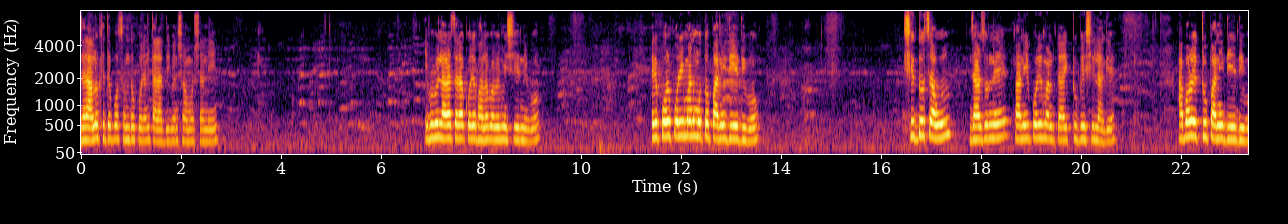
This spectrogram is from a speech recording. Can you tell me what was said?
যারা আলু খেতে পছন্দ করেন, তারা দিবেন, সমস্যা নেই। এভাবে নাড়াচাড়া করে ভালোভাবে মিশিয়ে নিব। এরপর পরিমাণ মতো পানি দিয়ে দিব। সিদ্ধ চাউল, যার জন্যে পানির পরিমাণটা একটু বেশি লাগে, আবারও একটু পানি দিয়ে দিব।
